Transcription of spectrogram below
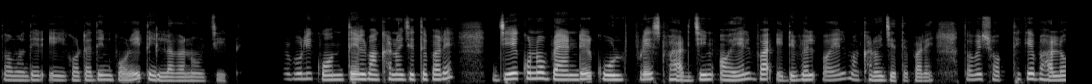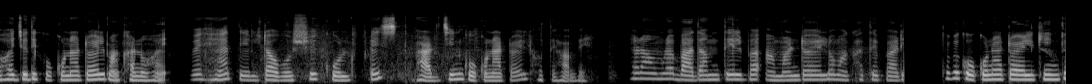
তো আমাদের এই কটা দিন পরেই তেল লাগানো উচিত। এবার বলি কোন তেল মাখানো যেতে পারে? যে কোনো ব্র্যান্ডের কোল্ড প্রেসড ভার্জিন অয়েল বা এডিবেল অয়েল মাখানো যেতে পারে। তবে সব থেকে ভালো হয় যদি কোকোনাট অয়েল মাখানো হয়। তবে হ্যাঁ তেলটা অবশ্যই cold pressed virgin coconut oil হতে হবে। এছাড়া আমরা বাদাম তেল বা আমন্ড অয়েলও মাখাতে পারি। তবে কোকোনাট অয়েল কিন্তু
